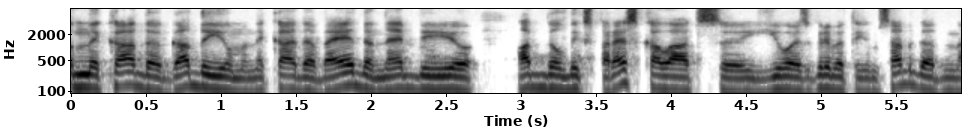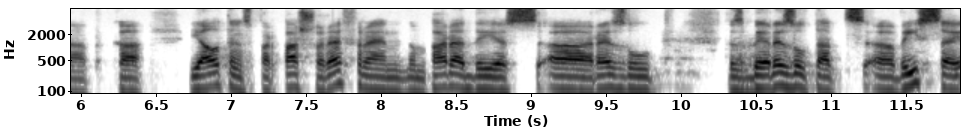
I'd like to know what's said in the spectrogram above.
nekāda gadījuma, nekāda veida nebiju atbildīgs par eskalāciju, jo es gribētu jums atgādināt, ka jautājums par pašu referendumu parādījās, rezult, tas bija rezultāts visai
